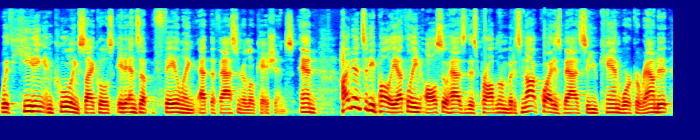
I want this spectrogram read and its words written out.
with heating and cooling cycles, it ends up failing at the fastener locations. And High density polyethylene also has this problem, but it's not quite as bad, so you can work around it.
